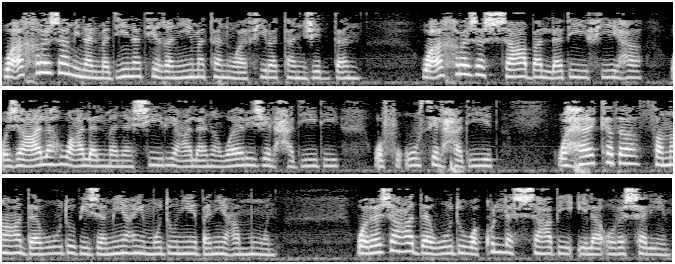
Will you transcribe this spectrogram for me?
وأخرج من المدينة غنيمة وافرة جدا وأخرج الشعب الذي فيها وجعله على المناشير على نوارج الحديد وفؤوس الحديد. وهكذا صنع داود بجميع مدن بني عمون. ورجع داود وكل الشعب إلى أورشليم.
